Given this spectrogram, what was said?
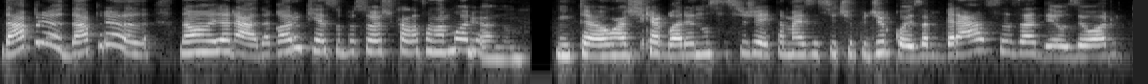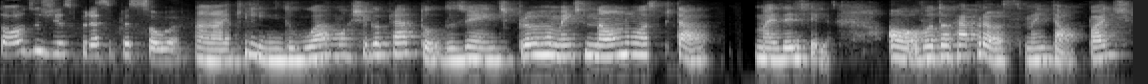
Dá pra, dá pra dar uma melhorada. Agora o que? Essa pessoa acho que ela tá namorando. Então, acho que agora não se sujeita mais a esse tipo de coisa. Graças a Deus, eu oro todos os dias por essa pessoa. Ai, que lindo. O amor chega para todos, gente. Provavelmente não no hospital, mas ele chega. Ó, vou tocar a próxima, então. Pode?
